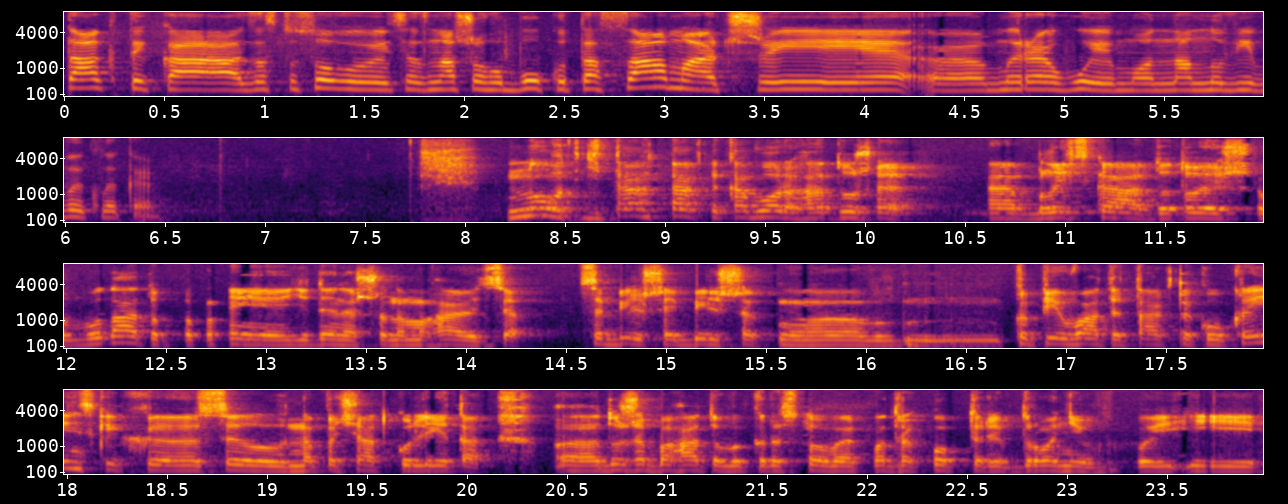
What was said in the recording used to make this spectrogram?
тактика застосовується з нашого боку та сама, чи ми реагуємо на нові виклики? Ну от так, тактика ворога дуже близька до того, що була. Тобто єдине, що намагаються все більше і більше е, копіювати тактику українських е, сил на початку літа. Е, Дуже багато використовує квадрокоптерів, дронів і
